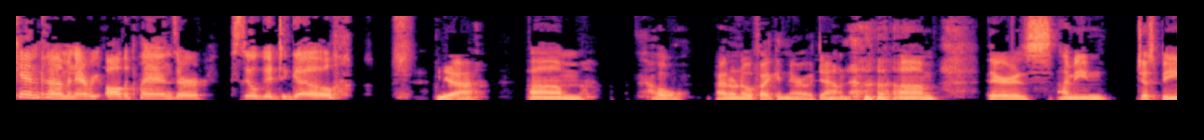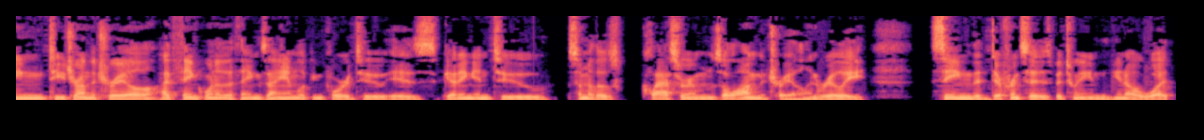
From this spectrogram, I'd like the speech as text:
can come and every, all the plans are still good to go. Yeah. Um, oh, I don't know if I can narrow it down. um, there's, I mean, just being teacher on the trail, I think one of the things I am looking forward to is getting into some of those classrooms along the trail and really seeing the differences between, you know, what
